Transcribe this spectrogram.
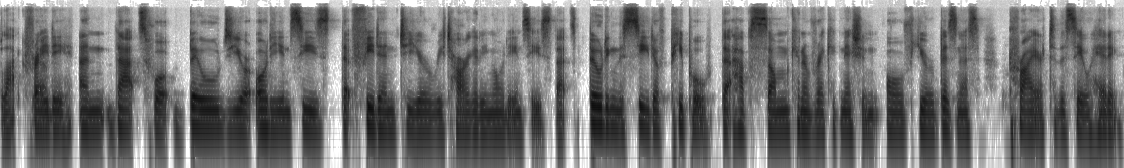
Black Friday. Yeah. And that's what builds your audiences that feed into your retargeting audiences. That's building the seed of people that have some kind of recognition of your business prior to the sale heading.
